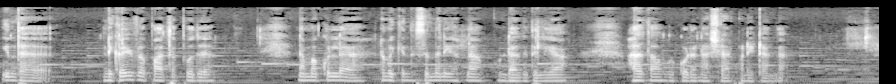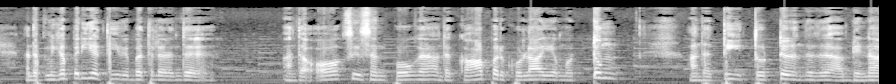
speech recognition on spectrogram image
இந்த நிகழ்வை பார்த்தபோது நமக்குள்ள நமக்கு இந்த சிந்தனைகள்லாம் உண்டாகுது இல்லையா? அதுதான் அவங்க கூட நான் ஷேர் பண்ணிட்டு இருந்தேன் அந்த மிகப்பெரிய தீ விபத்துலேருந்து அந்த ஆக்சிஜன் போக அந்த காப்பர் குழாயை மட்டும் அந்த தீ தொட்டு இருந்தது அப்படின்னா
